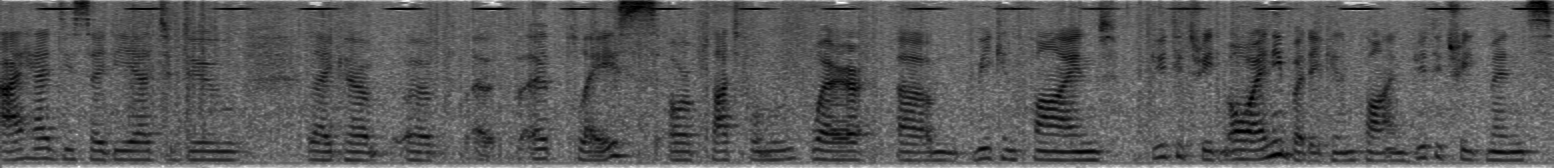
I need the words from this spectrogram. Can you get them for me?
I had this idea to do like a, a, a, a place or a platform where um, we can find beauty treatment, or anybody can find beauty treatments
